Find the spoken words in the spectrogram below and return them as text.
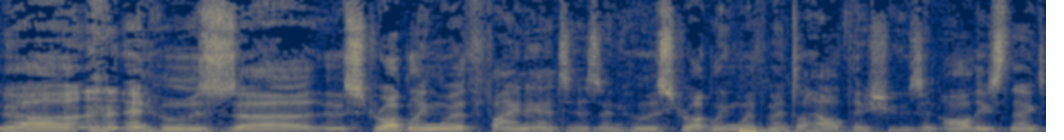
uh, and who's uh, struggling with finances, and who's struggling with mental health issues, and all these things.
